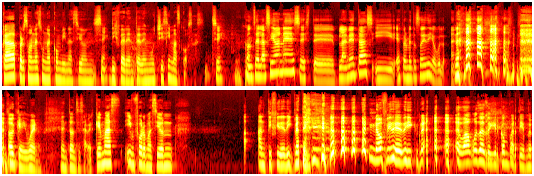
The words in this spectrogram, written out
cada persona es una combinación Sí. diferente de muchísimas cosas. Sí. Constelaciones, este, planetas y espermatozoide y óvulo. Ok, bueno. Entonces, a ver, ¿qué más información antifidedigna tenemos? no fidedigna. Vamos a seguir compartiendo.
